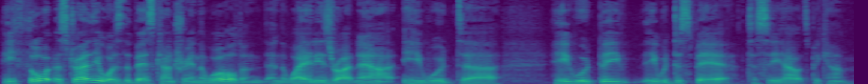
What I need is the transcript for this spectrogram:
he thought Australia was the best country in the world. And, and the way it is right now, he would, uh, he, would be, he would despair to see how it's become.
